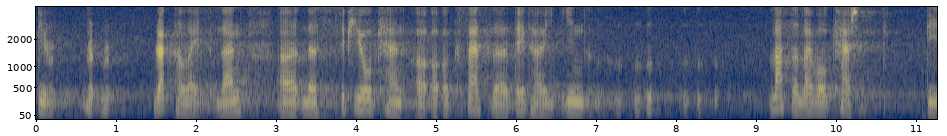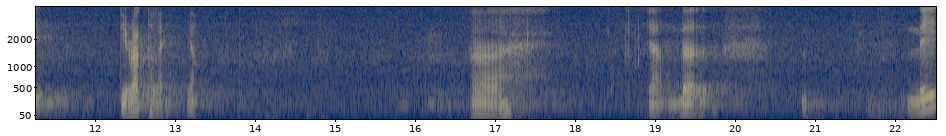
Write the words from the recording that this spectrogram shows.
directly. Then uh, the CPU can uh, access the data in last level cache directly. Yeah. Uh, yeah. The, the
